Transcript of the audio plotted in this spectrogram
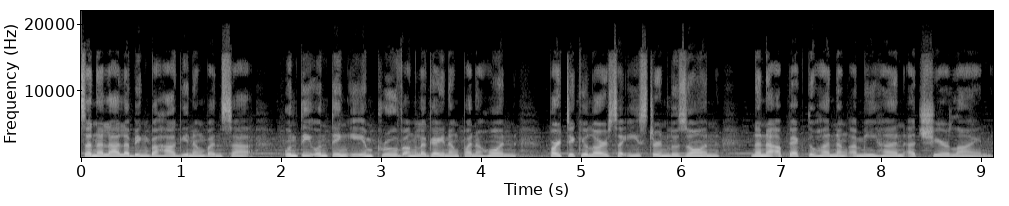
Sa nalalabing bahagi ng bansa, unti-unting i-improve ang lagay ng panahon, particular sa Eastern Luzon na naapektuhan ng amihan at shear line.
